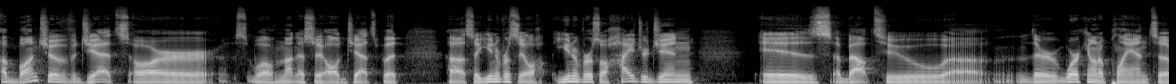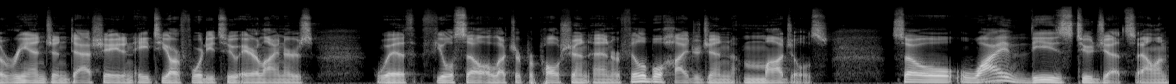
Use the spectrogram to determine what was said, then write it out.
a bunch of jets are, well, not necessarily all jets, but uh, so universal universal hydrogen is about to uh, they're working on a plan to re-engine dash 8 and atr 42 airliners with fuel cell electric propulsion and refillable hydrogen modules so why these two jets, Alan?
